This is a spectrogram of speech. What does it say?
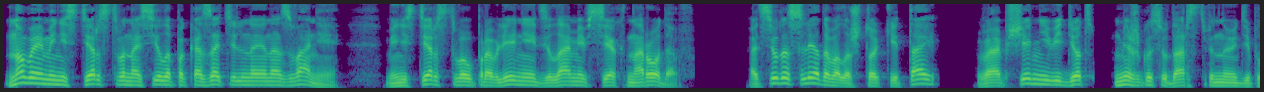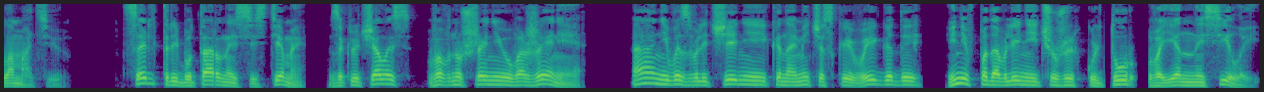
Новое министерство носило показательное название Министерство управления делами всех народов. Отсюда следовало, что Китай вообще не ведет межгосударственную дипломатию. Цель трибутарной системы заключалась во внушении уважения, а не в извлечении экономической выгоды и не в подавлении чужих культур военной силой.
